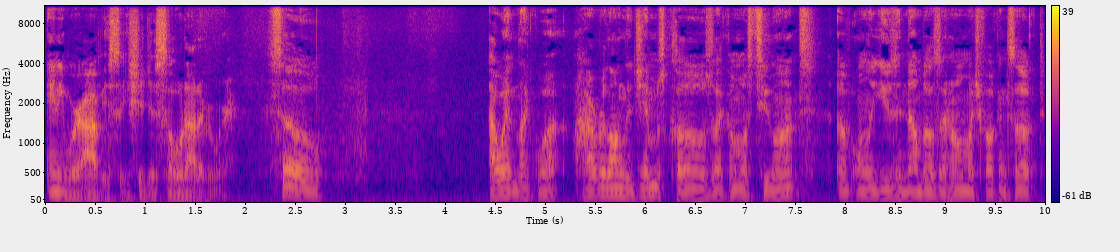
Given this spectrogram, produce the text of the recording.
anywhere, obviously. Shit just sold out everywhere. So I went like what, however long the gym was closed, like almost two months of only using dumbbells at home, which fucking sucked,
